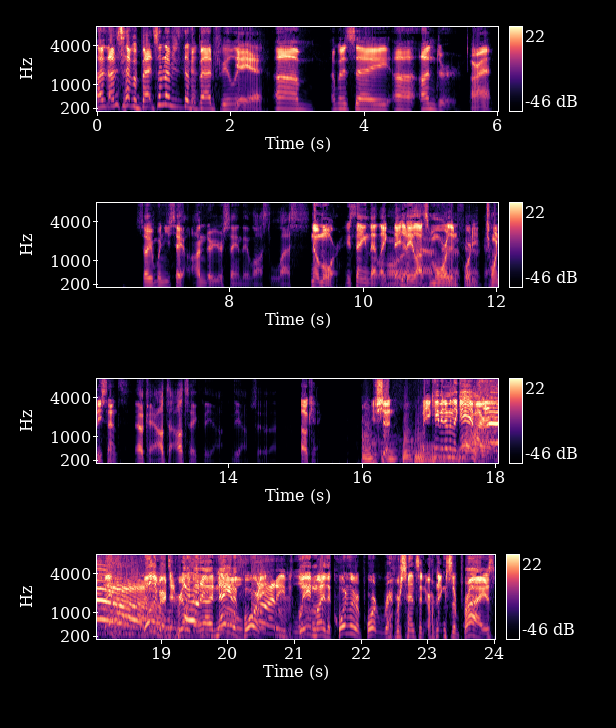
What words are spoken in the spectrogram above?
I, I just have a bad. Sometimes you just have a bad feeling. Yeah. Yeah. Um, I'm gonna say uh, under. All right. So when you say under, you're saying they lost less. No more. He's saying that like they, More. they lost Yeah, more okay, than okay, 40, okay. 20 cents. Okay, I'll t- I'll take the uh, the opposite of that. Okay. You shouldn't. But you're keeping him in the game, Irish. Build a Bear did really Body good. Uh, negative 40. Body blow. bleeding money. The quarterly report represents an earnings surprise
